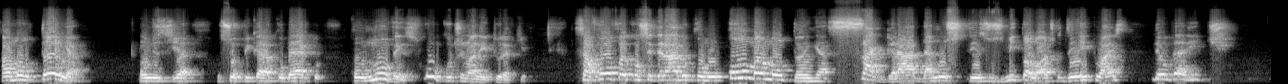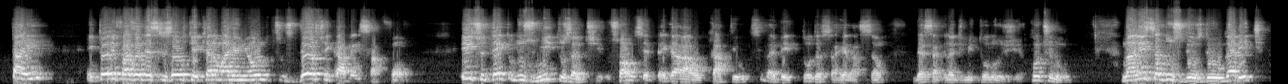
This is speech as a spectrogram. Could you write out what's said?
à montanha, onde o seu pico era coberto com nuvens. Vamos continuar a leitura aqui. Safon foi considerado como uma montanha sagrada nos textos mitológicos e rituais de Ugarit. Tá aí. Então ele faz a descrição do que era uma reunião onde os deuses ficavam em Safon. Isso dentro dos mitos antigos. Só você pegar o KTU você vai ver toda essa relação dessa grande mitologia. Continuo. Na lista dos deuses de Ugarit,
